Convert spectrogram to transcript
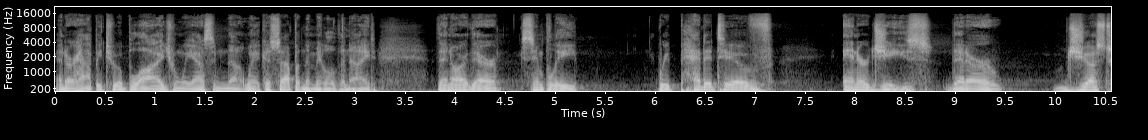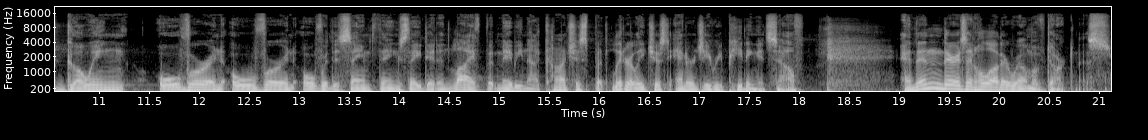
and are happy to oblige when we ask them not wake us up in the middle of the night? Then are there simply repetitive energies that are just going over and over and over the same things they did in life, but maybe not conscious, but literally just energy repeating itself. And then there's that whole other realm of darkness,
